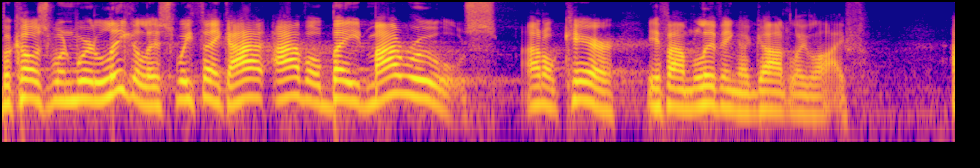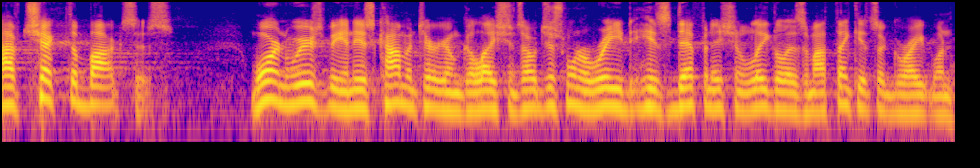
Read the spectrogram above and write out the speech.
Because when we're legalists, we think, I, have obeyed my rules. I don't care if I'm living a godly life. I've checked the boxes. Warren Wiersbe, in his commentary on Galatians, I just want to read his definition of legalism. I think it's a great one.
